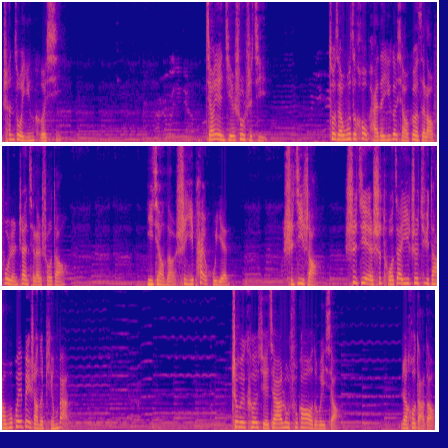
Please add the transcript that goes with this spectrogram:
称作银河系。讲演结束之际，坐在屋子后排的一个小个子老妇人站起来说道：“你讲的是一派胡言。实际上，世界是驮在一只巨大乌龟背上的平板。”这位科学家露出高傲的微笑，然后答道。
